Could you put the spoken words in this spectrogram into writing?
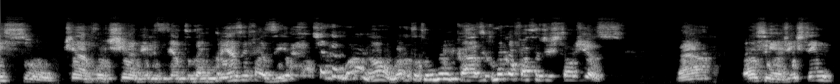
isso, tinha a rotina deles dentro da empresa e fazia, só que agora não, agora está todo mundo em casa, e como é que eu faço a gestão disso? Né? Então, assim, a gente tem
